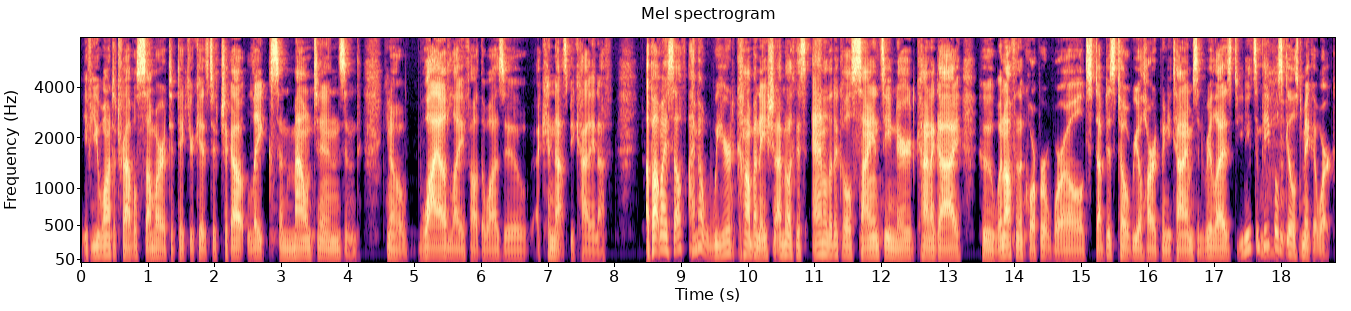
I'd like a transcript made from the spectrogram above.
If you want to travel somewhere to take your kids to check out lakes and mountains and, you know, wildlife out the wazoo, I cannot speak highly enough. About myself, I'm a weird combination. I'm like this analytical, sciency nerd kind of guy who went off in the corporate world, stubbed his toe real hard many times, and realized you need some people mm-hmm. skills to make it work.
